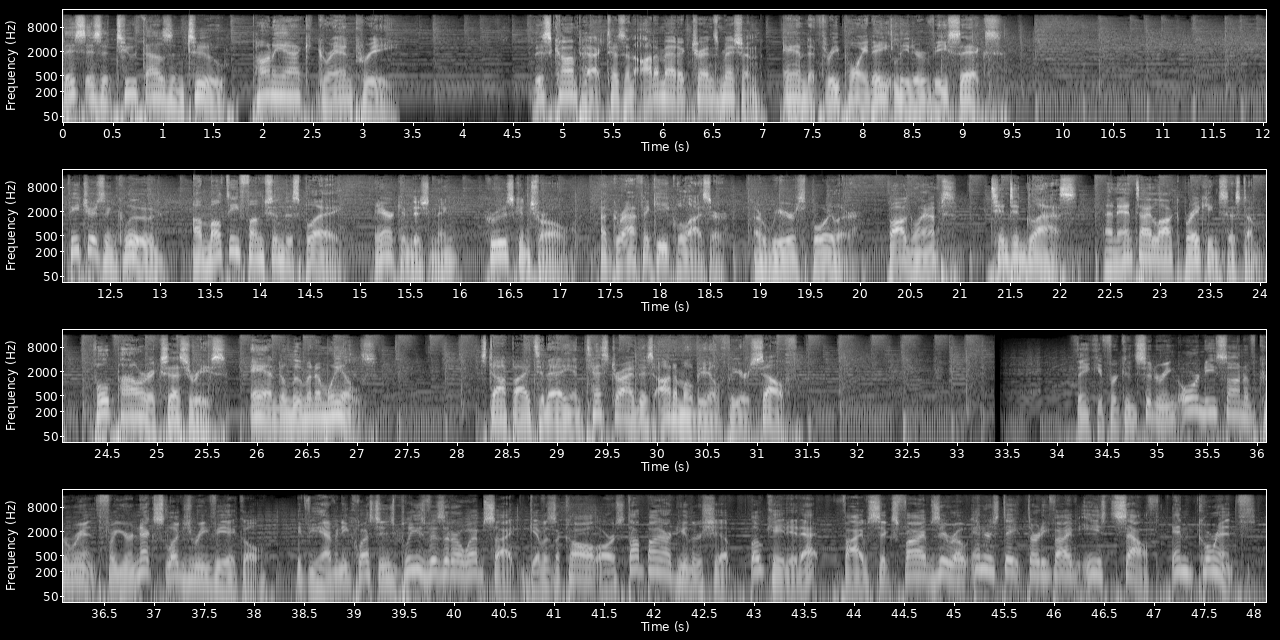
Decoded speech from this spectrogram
This is a 2002 Pontiac Grand Prix. This compact has an automatic transmission and a 3.8-liter V6. Features include a multi-function display, air conditioning, cruise control, a graphic equalizer, a rear spoiler, fog lamps, tinted glass, an anti-lock braking system, full power accessories, and aluminum wheels. Stop by today and test drive this automobile for yourself. Thank you for considering Orr Nissan of Corinth for your next luxury vehicle. If you have any questions, please visit our website, give us a call, or stop by our dealership located at 5650 Interstate 35 East South in Corinth.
